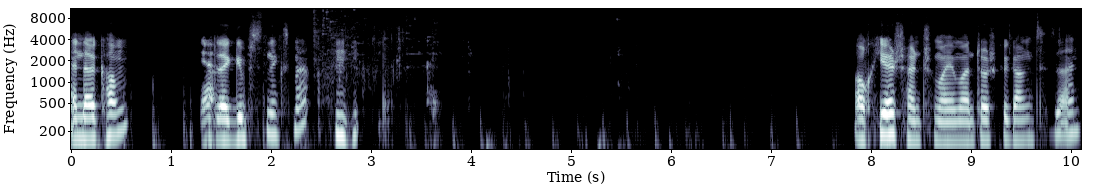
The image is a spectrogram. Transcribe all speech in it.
Endercom. Ja. Da gibt's nichts mehr. Auch hier scheint schon mal jemand durchgegangen zu sein.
